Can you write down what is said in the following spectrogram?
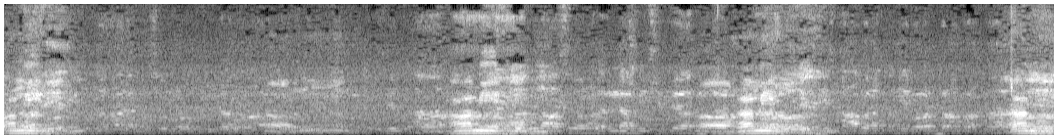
ആമീൻ. آمین۔ آمین۔ آمین۔ آمین۔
